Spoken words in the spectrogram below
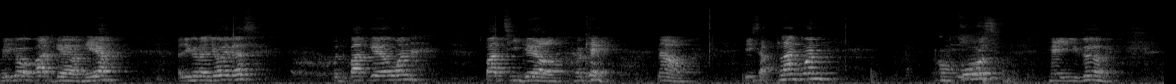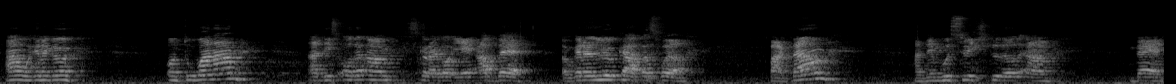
we got Batgirl here. Are you gonna join us for the Batgirl one? Batty girl. Okay. Now it's a plank one on fours. Here you go. And we're gonna go onto one arm, and this other arm is gonna go yeah up there. I'm gonna look up as well. Back down, and then we'll switch to the other arm. Bad.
